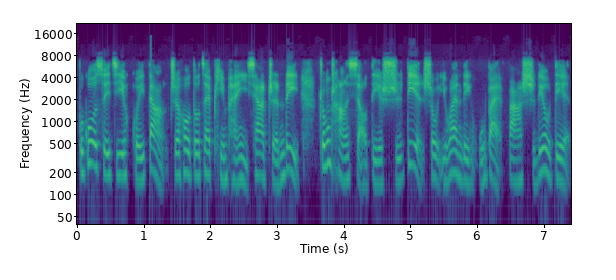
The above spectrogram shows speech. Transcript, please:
不过随即回档之后，都在平盘以下整理，中场小跌十点，收一万零五百八十六点。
